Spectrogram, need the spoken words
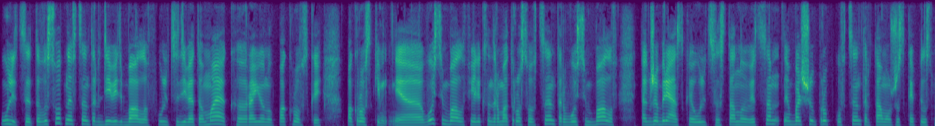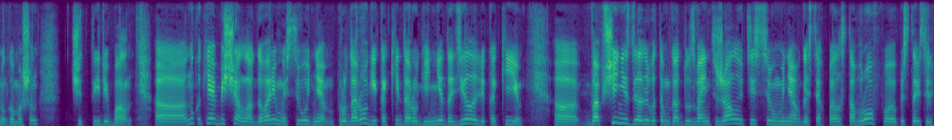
улицы, это Высотная в центр 9 баллов, улица 9 мая к району Покровской, Покровский 8 баллов, и Александра Матросова в центр 8 баллов. Также Брянская улица становится большую пробку в центр, там уже скопилось много машин, 4 балла. А, ну, как я обещала, говорим мы сегодня про дороги, какие дороги не доделали, какие а, вообще не сделали в этом году. Звоните, жалуйтесь. У меня в гостях Павел Стабров, э, представитель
